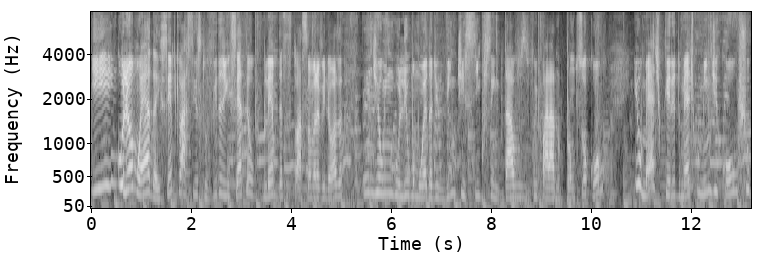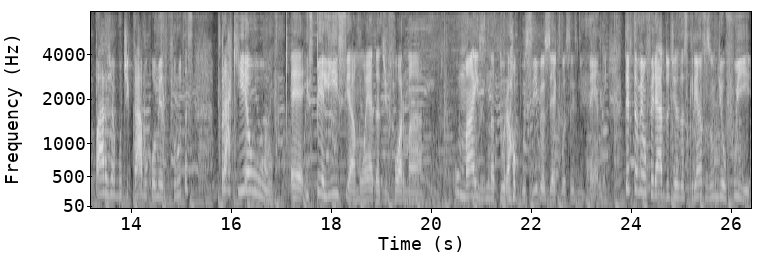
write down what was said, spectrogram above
E engoliu moeda. E sempre que eu assisto Vida de Inseto, eu lembro dessa situação maravilhosa, onde eu engoli uma moeda de 25 centavos e fui parar no pronto-socorro. E o médico, querido médico, me indicou chupar jabuticaba, comer frutas, para que eu é, expelisse a moeda de forma o mais natural possível, se é que vocês me entendem. Teve também um feriado do Dia das Crianças, onde eu fui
